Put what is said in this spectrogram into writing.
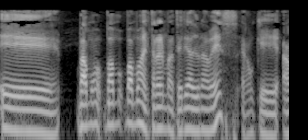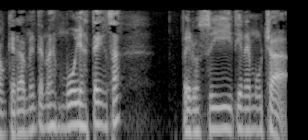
Eh, vamos, vamos, vamos a entrar en materia de una vez, aunque, aunque realmente no es muy extensa, pero sí tiene mucha,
